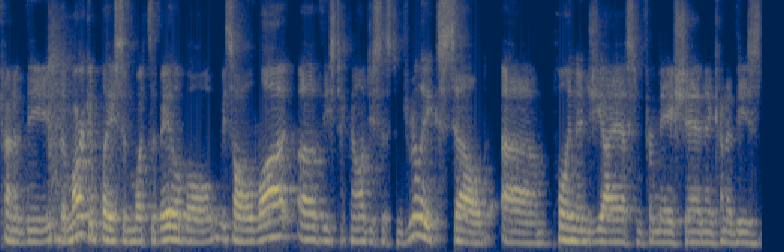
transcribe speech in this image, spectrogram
kind of the, the marketplace and what's available, we saw a lot of these technology systems really excelled um, pulling in GIS information and kind of these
